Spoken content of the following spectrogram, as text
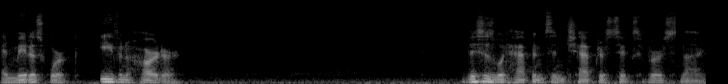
and made us work even harder. This is what happens in chapter 6, verse 9.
